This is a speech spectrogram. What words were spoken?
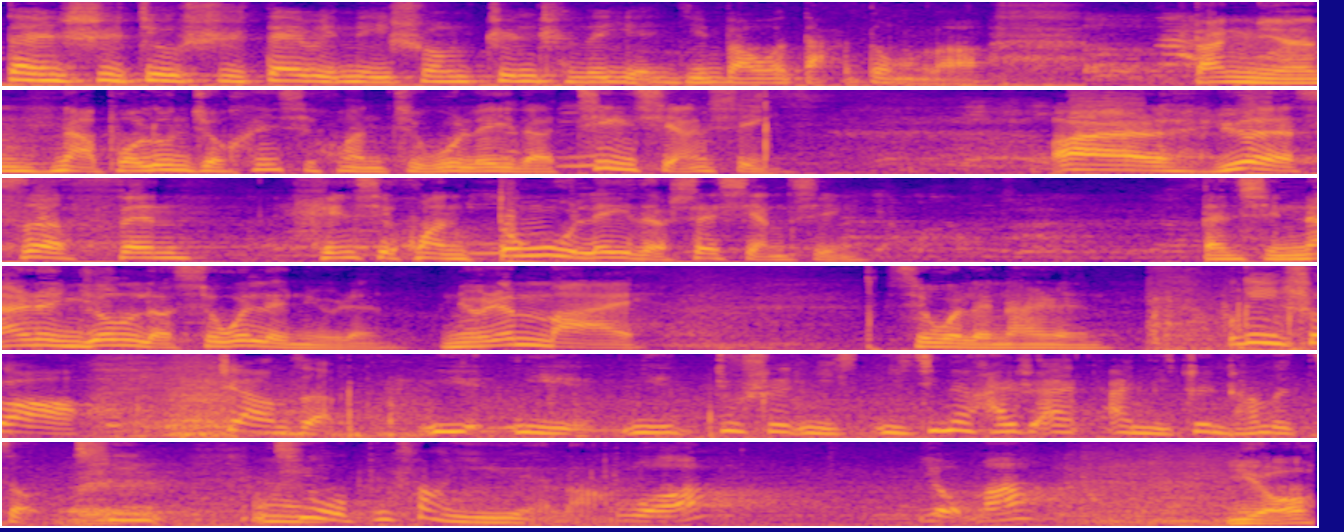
但是就是戴维那双真诚的眼睛把我打动了。当年拿破仑就很喜欢植物类的镜像型，而约瑟芬很喜欢动物类的摄像型。但是男人用了是为了女人，女人买是为了男人。我跟你说啊，这样子，你你你就是你你今天还是按按你正常的走，亲亲，我不放音乐了。我有吗？有，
